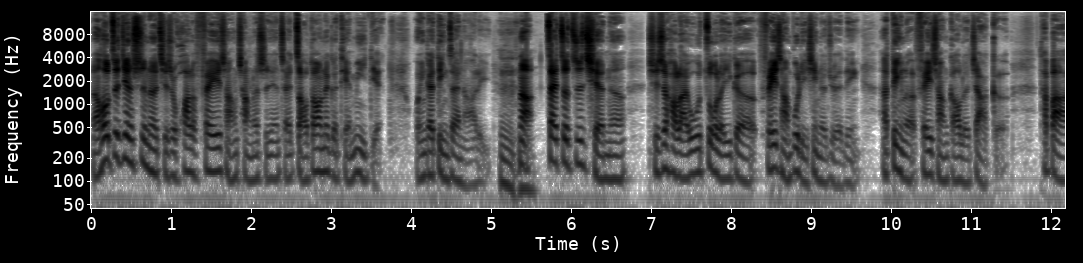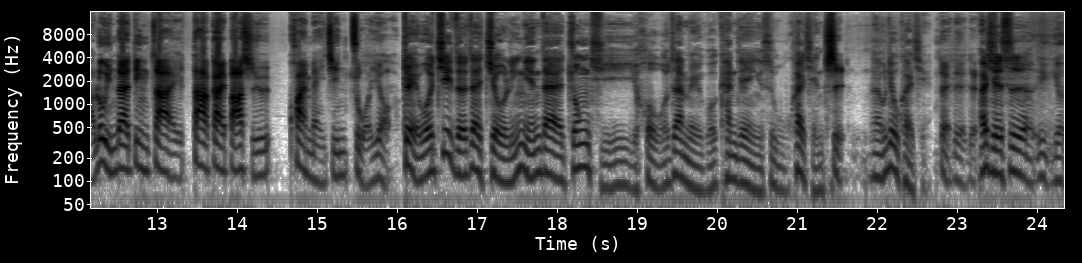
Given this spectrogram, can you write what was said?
然后这件事呢，其实花了非常长的时间才找到那个甜蜜点，我应该定在哪里？嗯，那在这之前呢？其实好莱坞做了一个非常不理性的决定，他定了非常高的价格，他把录影带定在大概八十块美金左右。对，我记得在九零年代中期以后，我在美国看电影是五块钱，是呃六块钱。对对对，而且是有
